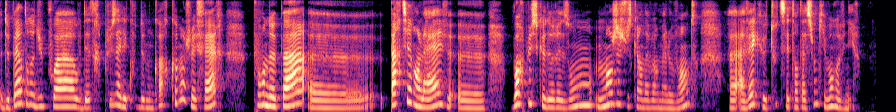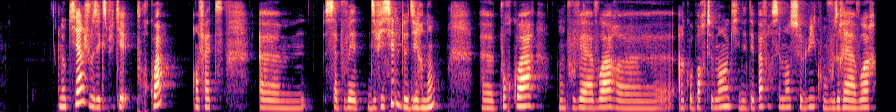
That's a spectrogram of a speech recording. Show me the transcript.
de perdre du poids ou d'être plus à l'écoute de mon corps, comment je vais faire pour ne pas euh, partir en live, euh, boire plus que de raison, manger jusqu'à en avoir mal au ventre, euh, avec toutes ces tentations qui vont revenir. Donc hier, je vous expliquais pourquoi, en fait, ça pouvait être difficile de dire non, pourquoi on pouvait avoir un comportement qui n'était pas forcément celui qu'on voudrait avoir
